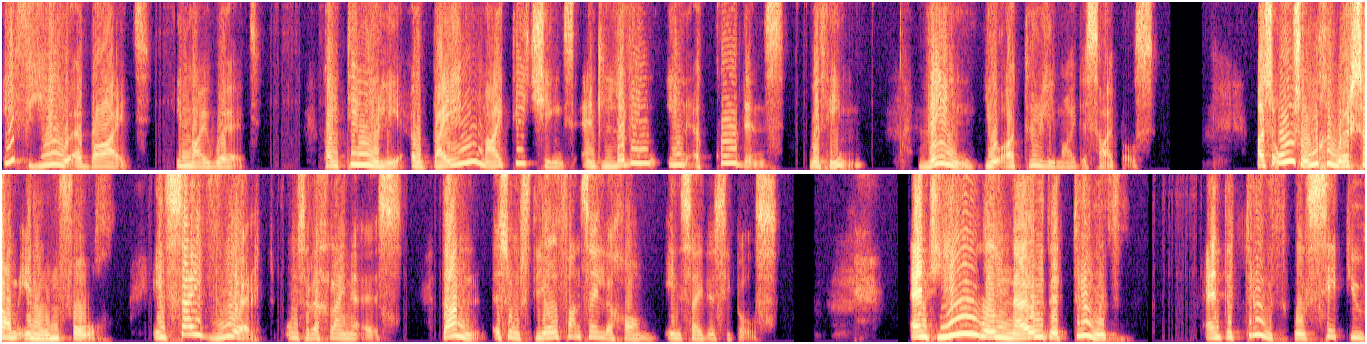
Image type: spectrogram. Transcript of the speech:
if you abide in my word, continually obeying my teachings and living in accordance with him, then you are truly my disciples. As ons hom gehoorsaam en hom volg en sy woord ons riglyne is, dan is ons deel van sy liggaam en sy disippels. And you will know the truth and the truth will set you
